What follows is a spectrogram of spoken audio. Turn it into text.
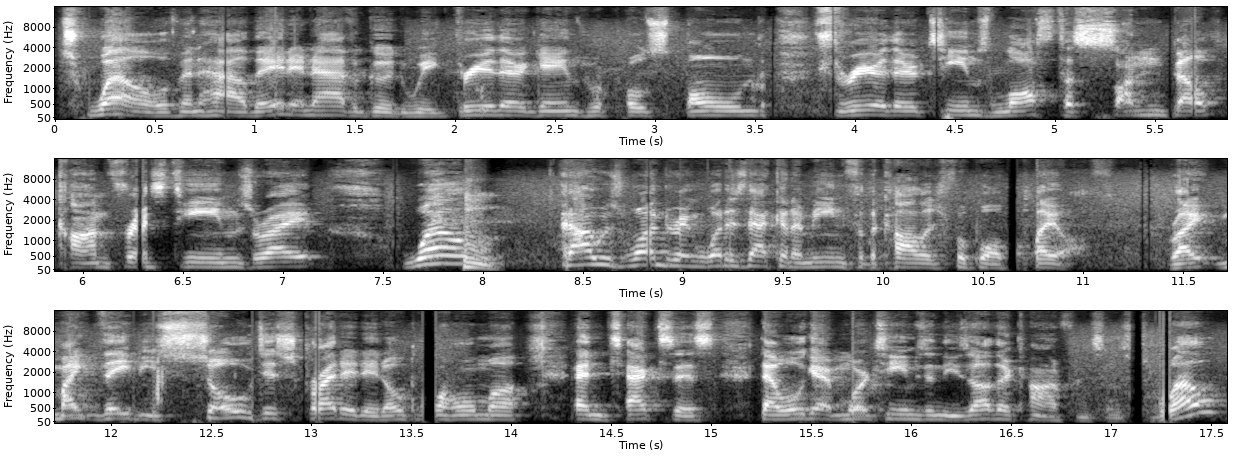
12 and how they didn't have a good week. Three of their games were postponed, three of their teams lost to Sun Belt Conference teams, right? Well, hmm. and I was wondering, what is that going to mean for the college football playoff? right? Might they be so discredited, Oklahoma and Texas, that we'll get more teams in these other conferences? Well,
